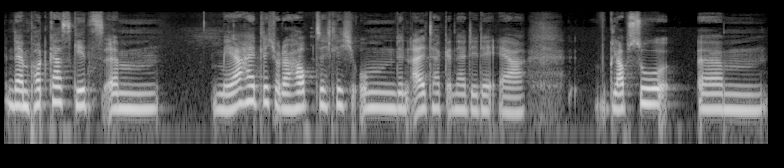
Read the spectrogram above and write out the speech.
In deinem Podcast geht es ähm, mehrheitlich oder hauptsächlich um den Alltag in der DDR. Glaubst du, ähm,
